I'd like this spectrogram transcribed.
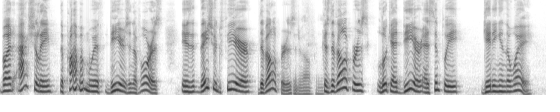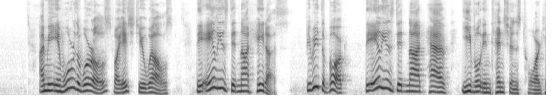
But actually, the problem with deers in the forest is that they should fear developers because developers. developers look at deer as simply getting in the way. I mean, in War of the Worlds by H.G. Wells, the aliens did not hate us. If you read the book, the aliens did not have evil intentions toward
